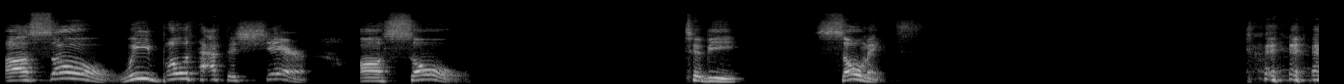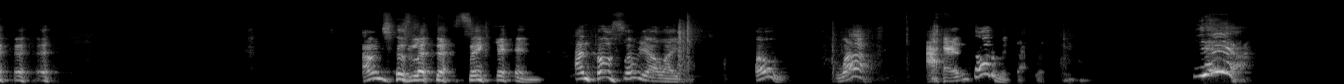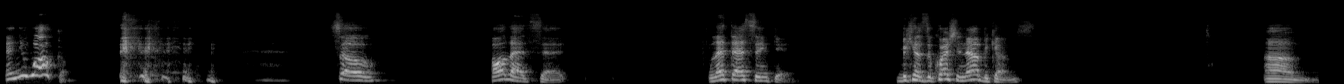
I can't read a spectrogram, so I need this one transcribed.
A soul. We both have to share a soul to be soulmates. I'm just let that sink in. I know some of y'all like, oh, wow, I hadn't thought of it that way. Yeah, and you're welcome. so, all that said, let that sink in. Because the question now becomes um,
